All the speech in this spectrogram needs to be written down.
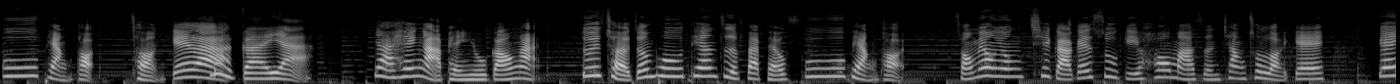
服平台藏格啦，藏格呀，呀系我朋友讲呀，对财政部电子发票服务平台。扫描用切割的手机号码申请出来的，再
